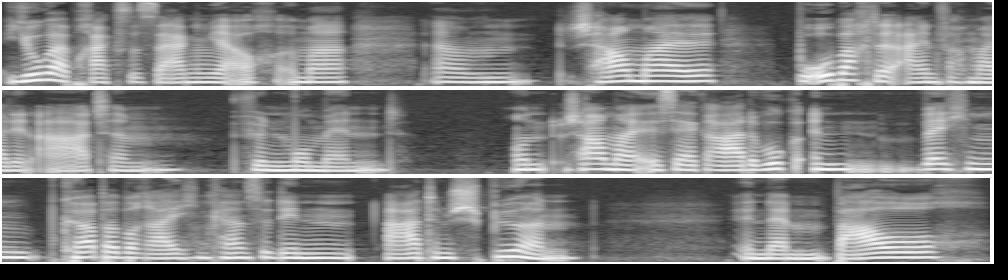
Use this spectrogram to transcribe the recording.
Yoga-Praxis sagen wir auch immer, ähm, schau mal, beobachte einfach mal den Atem für einen Moment und schau mal, ist er gerade, wo, in welchen Körperbereichen kannst du den Atem spüren? In deinem Bauch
